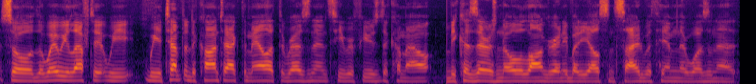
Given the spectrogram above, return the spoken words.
So the way we left it, we, we attempted to contact the male at the residence. He refused to come out because there was no longer anybody else inside with him. There wasn't an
